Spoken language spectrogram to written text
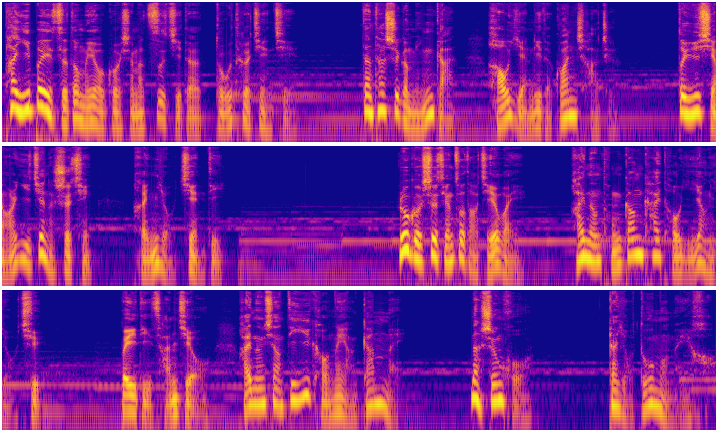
他一辈子都没有过什么自己的独特见解，但他是个敏感、好眼力的观察者，对于显而易见的事情很有见地。如果事情做到结尾，还能同刚开头一样有趣，杯底残酒还能像第一口那样甘美，那生活该有多么美好！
